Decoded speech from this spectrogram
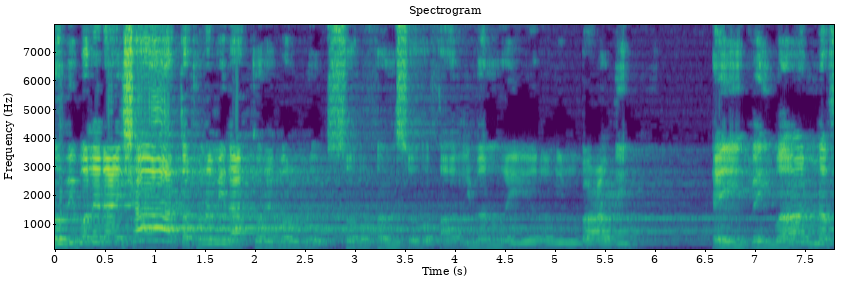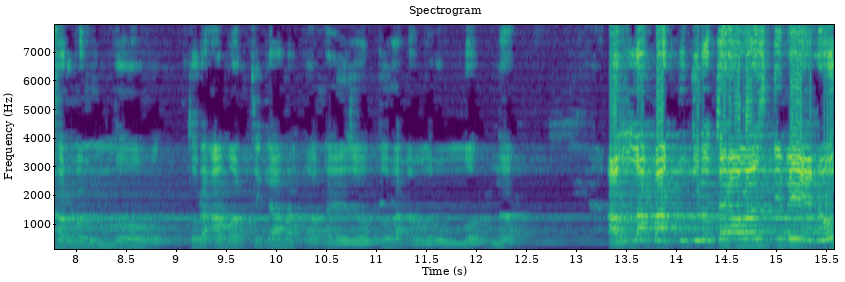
নবী তখন আমি রাগ করে বলব, সোহকান সোহকাল, ইমান মিন বাদি। এই না ফরমান উম্মত, তোরা আমার থেকে আলাদা হয়ে যাও, তোরা আমার উম্মত না। আল্লাহ পাক কুদরতের আওয়াজ দিবেন, ও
